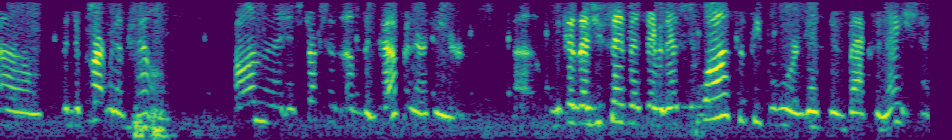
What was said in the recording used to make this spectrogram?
um, the Department of Health, on the instructions of the governor here, uh, because as you said, Ms. David, there's swaths of people who are against this vaccination.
